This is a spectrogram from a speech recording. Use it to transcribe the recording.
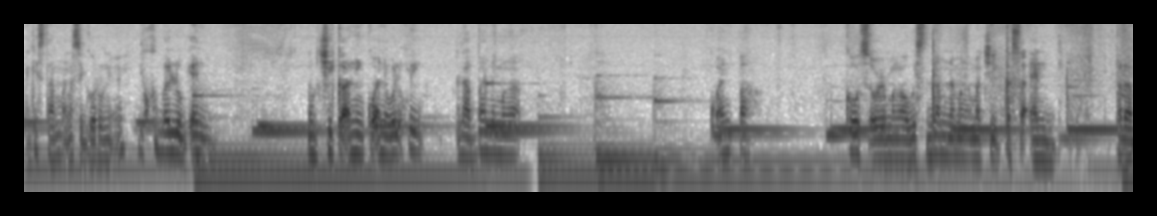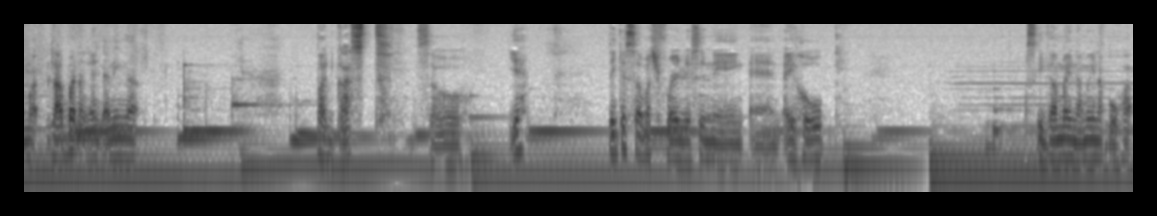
I guess tama na siguro ni oy di ko kabalog end ug chika aning kuan wala ko laban ng mga kuan pa quotes or mga wisdom na mga machika sa end para ma- laban ang end ani nga podcast. So yeah. Thank you so much for listening and I hope maski gamay na may nakuha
